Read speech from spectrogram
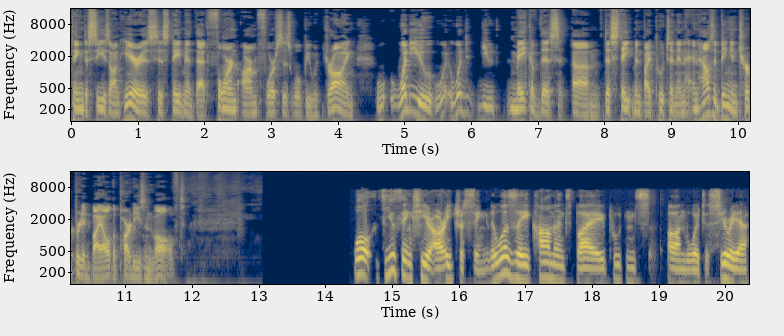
thing to seize on here is his statement that foreign armed forces will be withdrawing. What do you what, what did you make of this um, this statement by Putin, and, and how's it being interpreted by all the parties involved? Well, a few things here are interesting. There was a comment by Putin's envoy to Syria,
